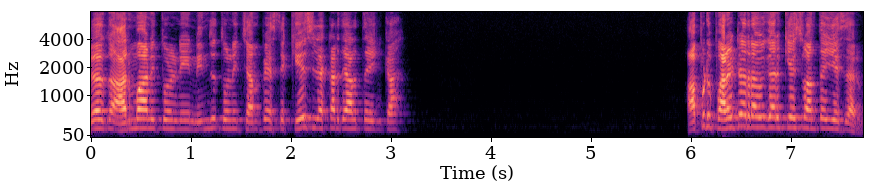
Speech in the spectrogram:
లేదా అనుమానితుల్ని నిందితుల్ని చంపేస్తే కేసులు ఎక్కడ తేలుతాయి ఇంకా? అప్పుడు పర్యటన రవి గారి కేసులు అంతా చేశారు.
